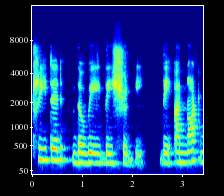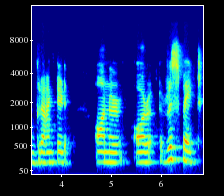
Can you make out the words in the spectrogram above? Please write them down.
treated the way they should be. They are not granted honor or respect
